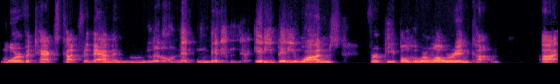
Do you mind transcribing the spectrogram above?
more of a tax cut for them and little itty bitty ones for people who are lower income. Uh,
